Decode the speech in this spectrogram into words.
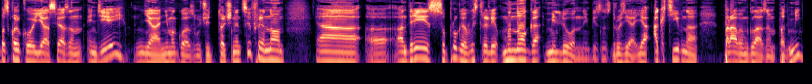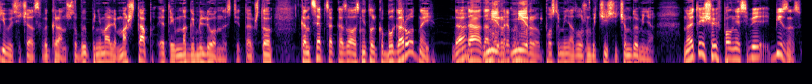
поскольку я связан NDA, а, я не могу озвучить точные цифры, но э, э, Андрей с супругой выстроили многомиллионный бизнес. Друзья, я активно правым глазом подмигиваю сейчас в экран, чтобы вы понимали масштаб этой многомиллионности. Так что концепция оказалась не только благородной, да, да, да мир, мир после меня должен быть чище, чем до меня, но это еще и вполне себе бизнес.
